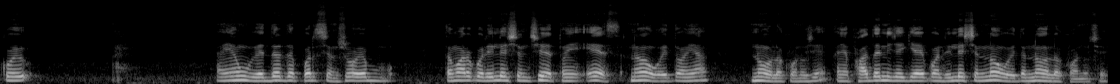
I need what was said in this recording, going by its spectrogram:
કોઈ, અહીંયા હું વેધર ધ પર્સન શો એ તમારો કોઈ રિલેશન છે, તો અહીં એસ ન હોય, તો અહીંયા ન લખવાનું છે. અહીંયા ફાધરની જગ્યાએ પણ રિલેશન ન હોય, તો ન લખવાનું છે.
